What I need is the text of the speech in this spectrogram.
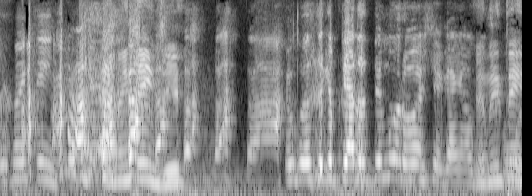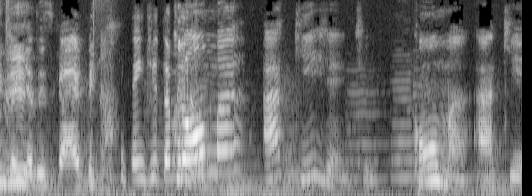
Eu não entendi. Eu não entendi. Eu gostei que a piada demorou a chegar em algum Eu não entendi. do Skype. Entendi também. não. Croma aqui, gente. Coma aqui.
